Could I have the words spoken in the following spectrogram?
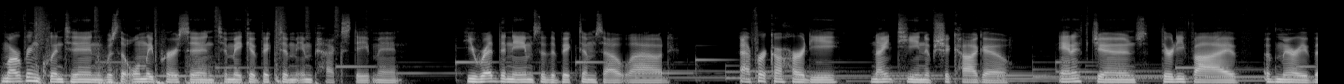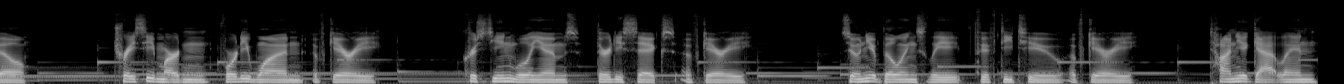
Marvin Clinton was the only person to make a victim impact statement. He read the names of the victims out loud Afrikka Hardy, 19 of Chicago, Anith Jones, 35 of Merrillville, Tracy Martin, 41 of Gary, Kristine Williams, 36 of Gary, Sonya Billingsley, 52 of Gary, Tanya Gatlin,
